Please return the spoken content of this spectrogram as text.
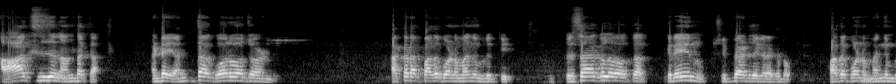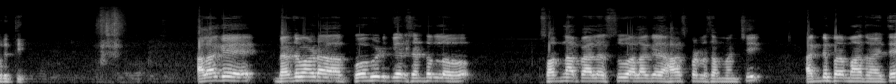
ఆక్సిజన్ అందక అంటే ఎంత గౌరవం చూడండి అక్కడ పదకొండు మంది మృతి. విశాఖలో ఒక క్రేన్ షిప్ యార్డ్ దగ్గర అక్కడ పదకొండు మంది మృతి. అలాగే బెజవాడ కోవిడ్ కేర్ సెంటర్లో స్వర్ణ ప్యాలెస్ అలాగే హాస్పిటల్ సంబంధించి అగ్ని ప్రమాదం అయితే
